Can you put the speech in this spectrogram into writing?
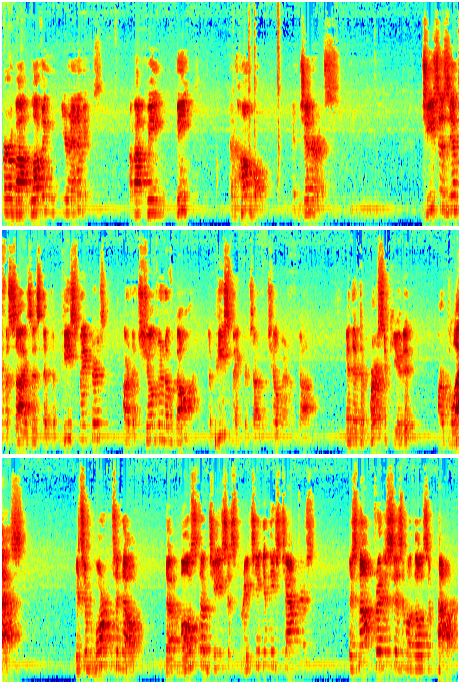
are about loving your enemies, about being meek and humble and generous. Jesus emphasizes that the peacemakers are the children of God. The peacemakers are the children of God. And that the persecuted are blessed. It's important to note that most of Jesus' preaching in these chapters is not criticism of those in power,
